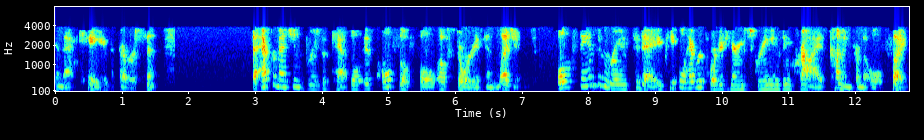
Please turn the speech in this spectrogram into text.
in that cave ever since. The aforementioned Bruce's Castle is also full of stories and legends. While it stands in ruins today, people have reported hearing screamings and cries coming from the old site.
